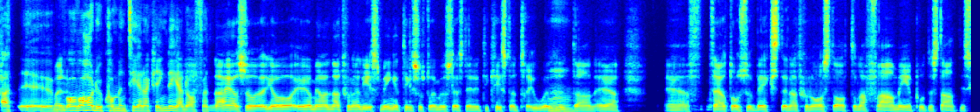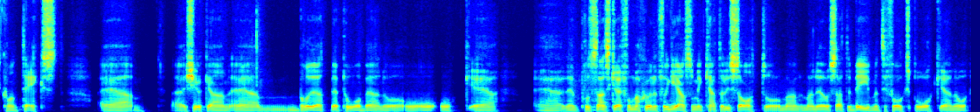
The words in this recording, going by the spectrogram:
Att, eh, men, vad, vad, har du kommenterat kring det då? För... Nej, alltså, jag, jag menar nationalism är ingenting som står i motsatsställning till kristen tro. Mm. Utan, eh, eh, tvärtom så växte nationalstaterna fram i en protestantisk kontext. Eh, eh kyrkan eh, bröt med påven och, och, och den protestantiska reformationen fungerar som en katalysator. Man, man översatte Bibeln till folkspråken och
